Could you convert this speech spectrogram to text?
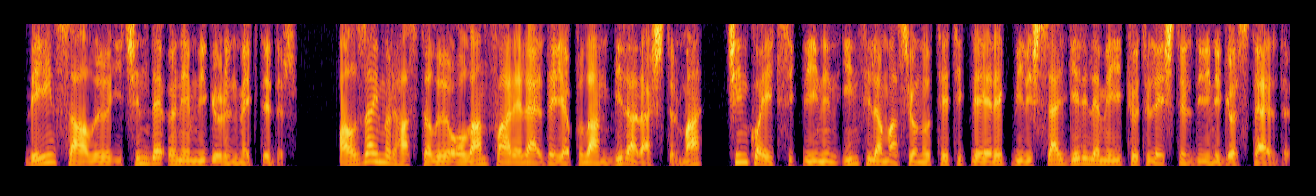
beyin sağlığı için de önemli görünmektedir. Alzheimer hastalığı olan farelerde yapılan bir araştırma, çinko eksikliğinin inflamasyonu tetikleyerek bilişsel gerilemeyi kötüleştirdiğini gösterdi.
